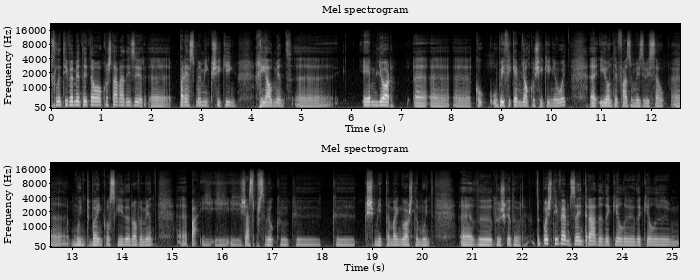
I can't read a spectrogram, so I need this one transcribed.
relativamente então ao que eu estava a dizer, parece-me a mim que Chiquinho realmente é melhor Uh, uh, uh, o Benfica é melhor com o Chiquinho a 8 e ontem faz uma exibição muito bem conseguida novamente pá, e, e, e, já se percebeu que, que, que, que Schmidt também gosta muito de, do jogador. Depois tivemos a entrada daquele, daquele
